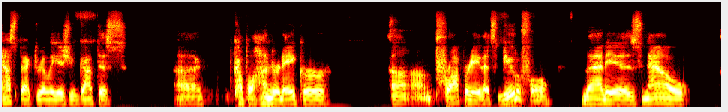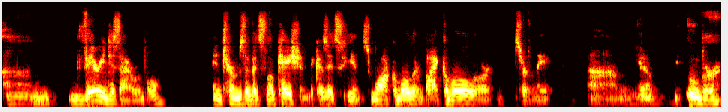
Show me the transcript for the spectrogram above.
aspect really is you've got this uh, couple hundred acre um, property that's beautiful that is now um, very desirable in terms of its location because it's it's walkable or bikeable or certainly um, you know Uber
